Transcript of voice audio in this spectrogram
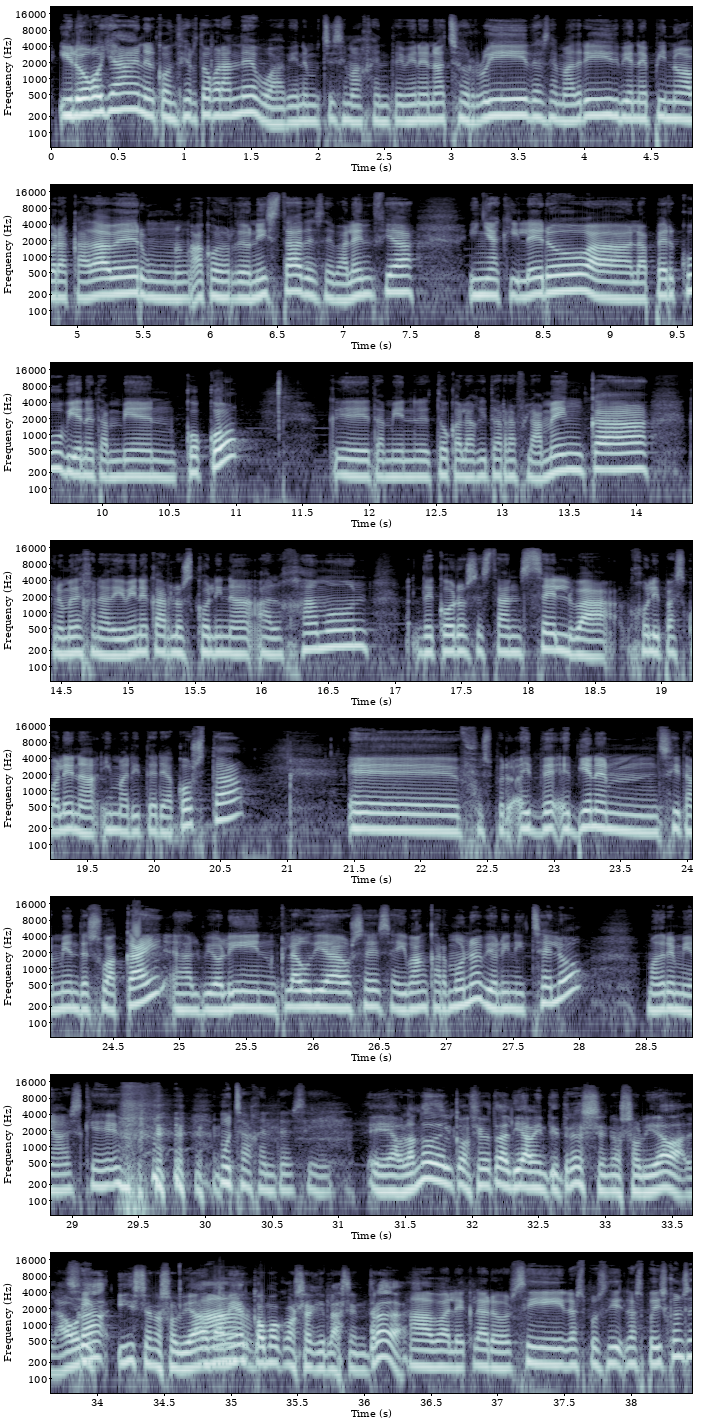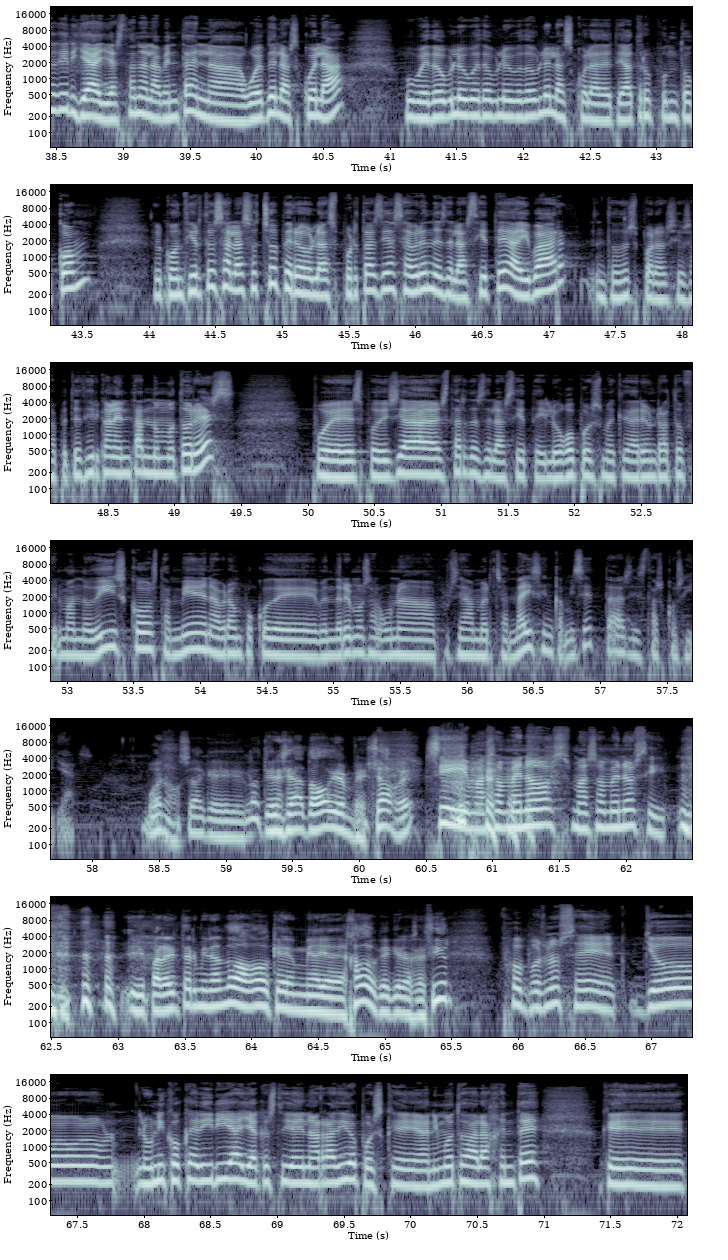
Y luego ya en el concierto grande, viene muchísima gente. Viene Nacho Ruiz desde Madrid, viene Pino Abracadáver, un acordeonista desde Valencia, Iñaki Lero a la percu, viene también Coco, que también toca la guitarra flamenca, que no me deja nadie. Viene Carlos Colina al jamón, de coros están Selva, Joli Pascualena y Mariteria Costa. Eh, pues, pero de- vienen, sí, también de Suakai, al violín Claudia Osés e Iván Carmona, violín y cello. Madre mía, es que mucha gente, sí. Eh, hablando del concierto del día 23, se nos olvidaba la hora y se nos olvidaba Ah. también cómo conseguir las entradas. Ah, vale, claro. Sí, las, podéis conseguir ya, ya están a la venta en la web de la escuela, www.laescueladeteatro.com. El concierto es a las 8, pero las puertas ya se abren desde las 7, hay bar, entonces para si os apetece ir calentando motores, pues podéis ya estar desde las 7 y luego pues me quedaré un rato firmando discos también, habrá un poco de, venderemos alguna pues ya merchandising, camisetas y estas cosillas. Bueno, o sea que lo tienes ya todo bien pensado, ¿eh? Sí, más o menos, más o menos sí. Y para ir terminando, algo que me haya dejado, ¿qué quieres decir? Jo, Pues no sé, yo lo único que diría, ya que estoy ahí en la radio, pues que animo a toda la gente que,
